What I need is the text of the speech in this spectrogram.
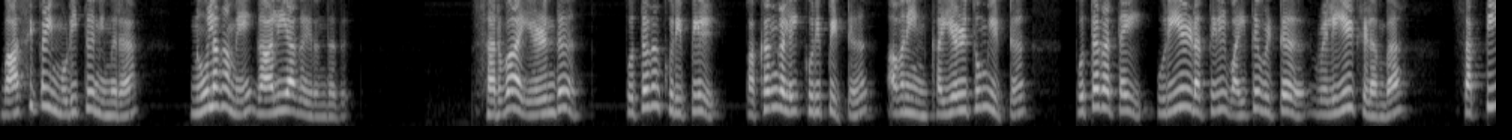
வாசிப்பை முடித்து நிமிர நூலகமே காலியாக இருந்தது. சர்வா எழுந்து புத்தக குறிப்பில் பக்கங்களை குறிப்பிட்டு அவனின் கையெழுத்தும் இட்டு புத்தகத்தை உரிய இடத்தில் வைத்துவிட்டு வெளியே கிளம்ப சக்தி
